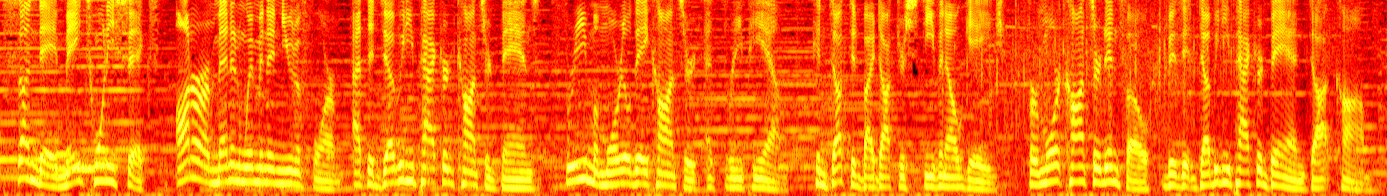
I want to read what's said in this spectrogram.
Sunday, May 26th, honor our men and women in uniform at the W.D. Packard Concert Band's free Memorial Day concert at 3 p.m., conducted by Dr. Stephen L. Gage. For more concert info, visit WDPackardBand.com.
